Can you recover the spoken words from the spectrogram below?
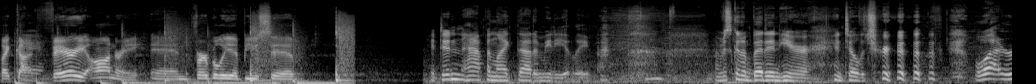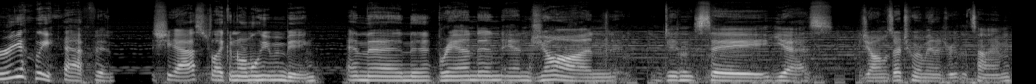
like, got Yeah. very ornery and verbally abusive. It didn't happen like that immediately. I'm just gonna bet in here and tell the truth. what really happened? She asked like a normal human being, and then Branden and John didn't say yes. John was our tour manager at the time,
